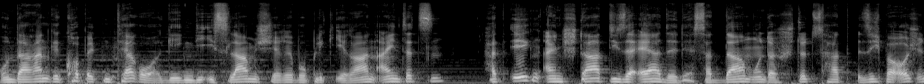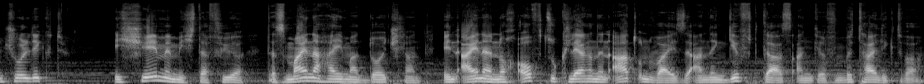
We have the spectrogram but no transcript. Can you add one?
und daran gekoppelten Terror gegen die Islamische Republik Iran einsetzen? Hat irgendein Staat dieser Erde, der Saddam unterstützt hat, sich bei euch entschuldigt? Ich schäme mich dafür, dass meine Heimat Deutschland in einer noch aufzuklärenden Art und Weise an den Giftgasangriffen beteiligt war.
